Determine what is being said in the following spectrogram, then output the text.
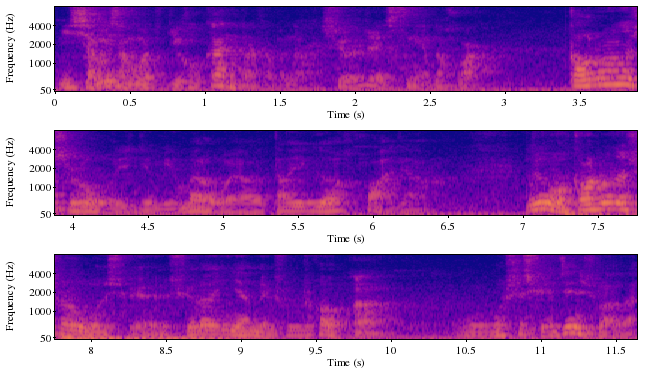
你想没想过以后干点什么呢？学了这四年的画，高中的时候我已经明白了，我要当一个画家，因为我高中的时候我学学了一年美术之后，嗯，我我是学进去了的。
